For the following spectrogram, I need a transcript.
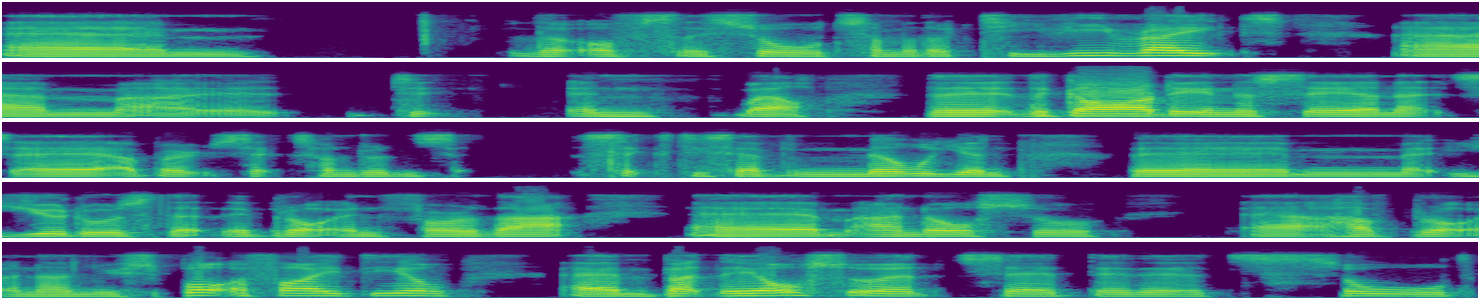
um, that obviously sold some of their TV rights um, uh, to, and well, the the Guardian is saying it's uh, about 667 million um, euros that they brought in for that, um, and also uh, have brought in a new Spotify deal. Um, but they also had said that it sold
